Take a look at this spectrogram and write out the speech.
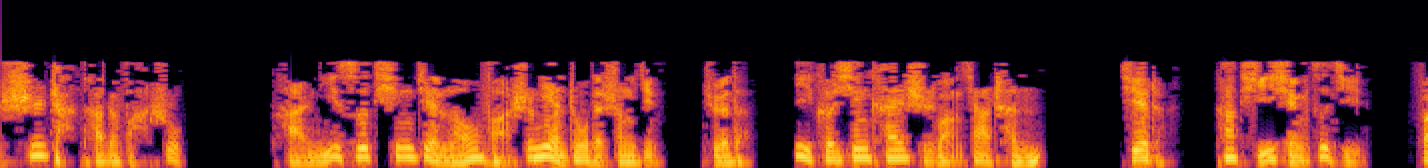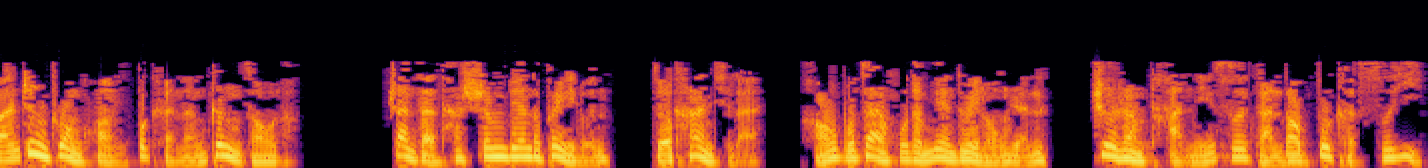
施展他的法术。坦尼斯听见老法师念咒的声音，觉得一颗心开始往下沉。接着，他提醒自己，反正状况不可能更糟了。站在他身边的贝伦。则看起来毫不在乎的面对龙人，这让坦尼斯感到不可思议。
